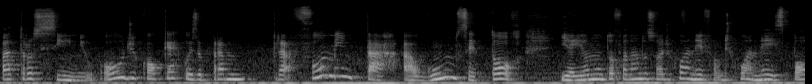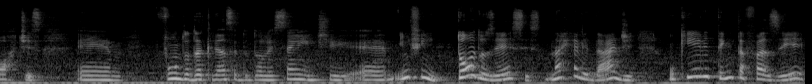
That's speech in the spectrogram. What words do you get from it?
patrocínio ou de qualquer coisa para fomentar algum setor, e aí eu não estou falando só de Rouanet, falo de Rouanet, esportes, é, fundo da criança e do adolescente, é, enfim, todos esses, na realidade, o que ele tenta fazer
